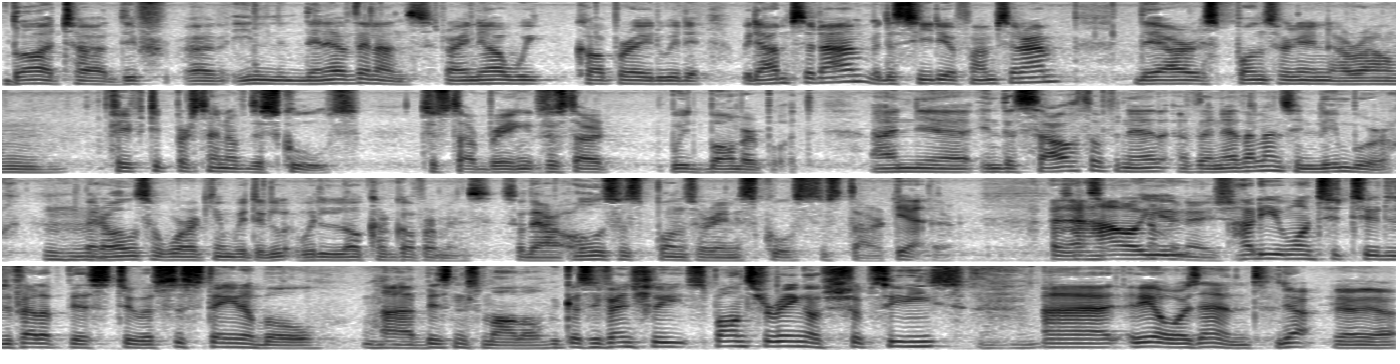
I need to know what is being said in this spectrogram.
but uh, uh, in the Netherlands right now we cooperate with with Amsterdam, with the city of Amsterdam. They are sponsoring around 50% of the schools to start bringing to start with Bomberbot. And uh, in the south of, ne- of, the Netherlands, in Limburg, mm-hmm. they're also working with the, with local governments. So they are also sponsoring schools to start yeah. there. And so how you how do you want to, to develop this to a sustainable mm-hmm. uh, business model? Because eventually, sponsoring or subsidies, mm-hmm. uh, they always end. Yeah, yeah, yeah.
